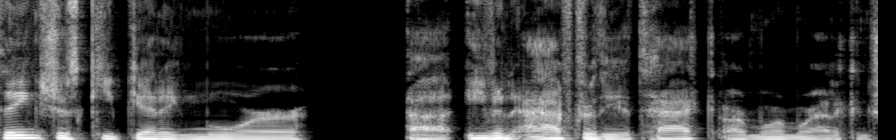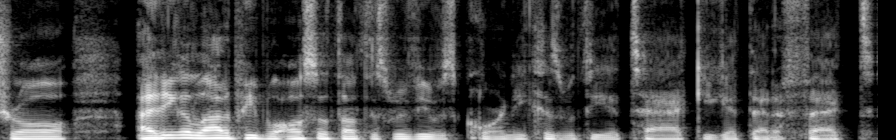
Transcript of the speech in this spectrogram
Things just keep getting more, uh, even after the attack, are more and more out of control. I think a lot of people also thought this movie was corny because with the attack, you get that effect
